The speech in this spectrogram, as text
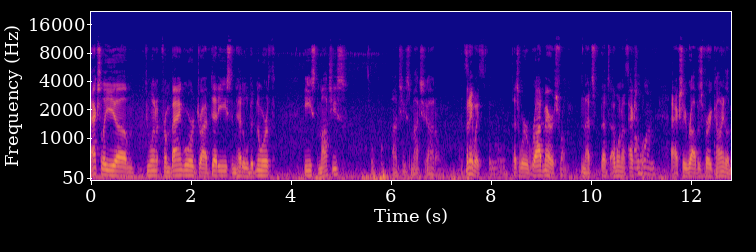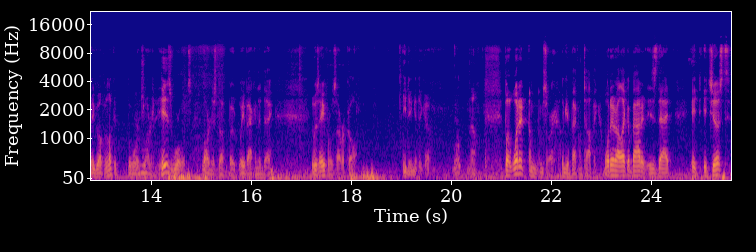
Actually, um, if you want it from Bangor, drive dead east and head a little bit north, east Machis, Machis, Machis. I don't know. that But anyway, familiar. that's where Rod Merritt's from, and that's that's I want to actually. one. Actually, Rob was very kind. Let me go up and look at the world's Mm-hmm. largest, his world's largest duck boat way back in the day. It was April, as I recall. He didn't get to go. Nope. No, but what it, I'm, I'm sorry. I'll get back on topic. What did I like about it is that it it just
